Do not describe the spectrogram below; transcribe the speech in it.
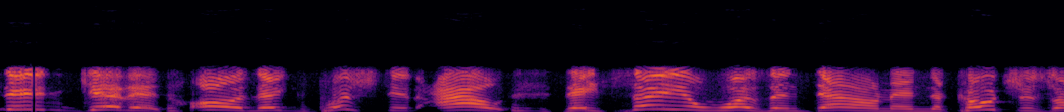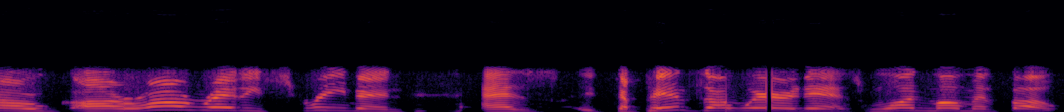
didn't get it. Oh, they pushed it out. They say it wasn't down, and the coaches are, are already screaming as it depends on where it is. One moment, folks.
